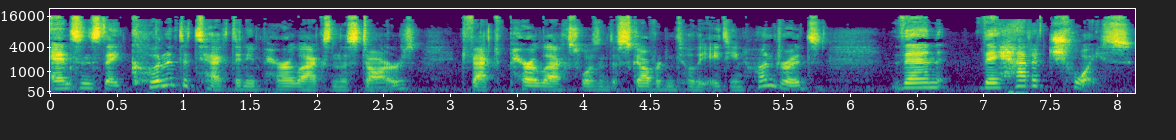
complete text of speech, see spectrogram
And since they couldn't detect any parallax in the stars, in fact, parallax wasn't discovered until the 1800s, then they had a choice.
